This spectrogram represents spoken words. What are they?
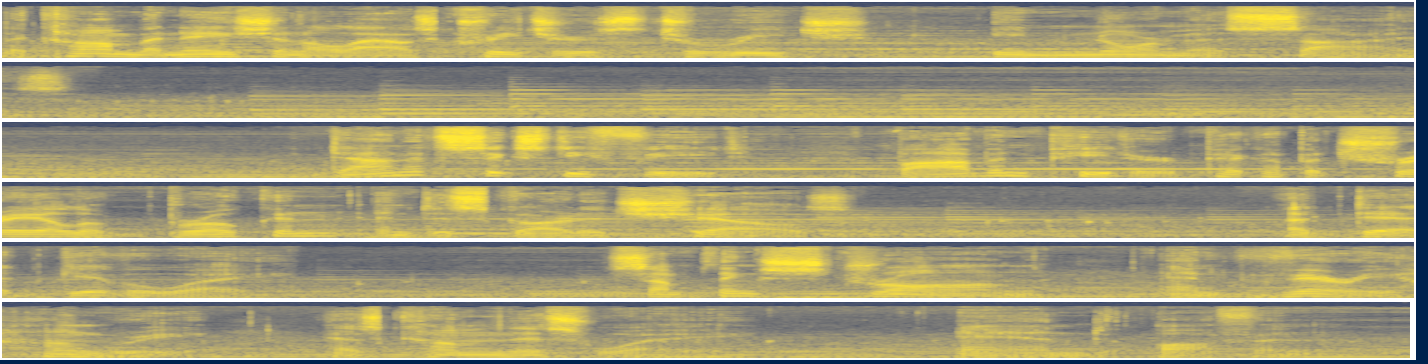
The combination allows creatures to reach enormous size. Down at 60 feet, Bob and Peter pick up a trail of broken and discarded shells. A dead giveaway. Something strong and very hungry has come this way, and often.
